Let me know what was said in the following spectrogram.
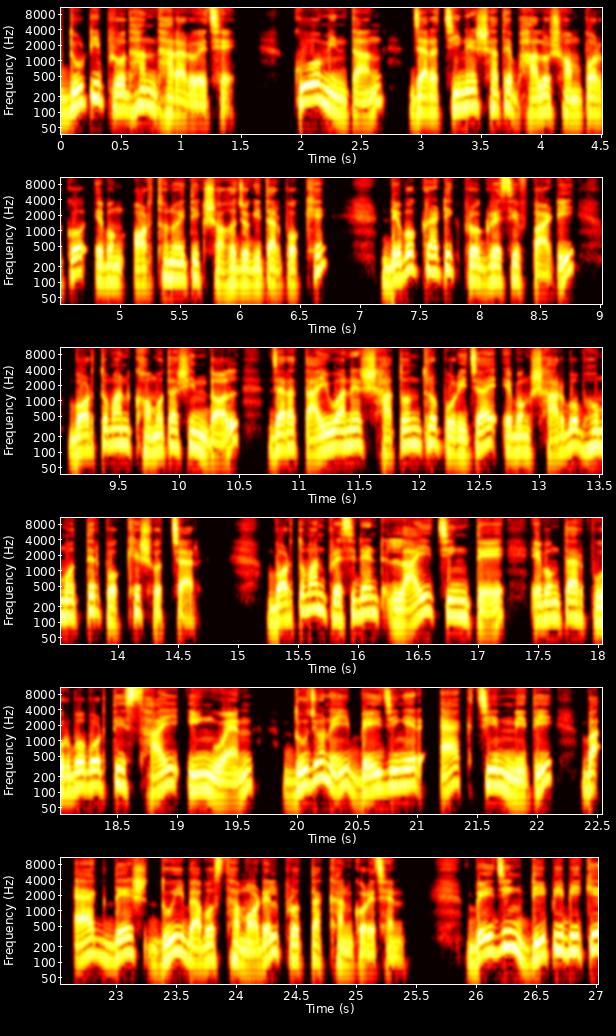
দুটি প্রধান ধারা রয়েছে। কুয়োমিন্তাং যারা চীনের সাথে ভালো সম্পর্ক এবং অর্থনৈতিক সহযোগিতার পক্ষে। ডেমোক্র্যাটিক প্রোগ্রেসিভ পার্টি, বর্তমান ক্ষমতাসীন দল, যারা তাইওয়ানের স্বাতন্ত্র পরিচয় এবং সার্বভৌমত্বের পক্ষে সোচ্চার। বর্তমান প্রেসিডেন্ট লাই চিংতে এবং তার পূর্ববর্তী সাই ইংওয়েন দুজনেই বেইজিংয়ের এক চীন নীতি বা এক দেশ দুই ব্যবস্থা মডেল প্রত্যাখ্যান করেছেন। বেইজিং ডিপিবিকে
